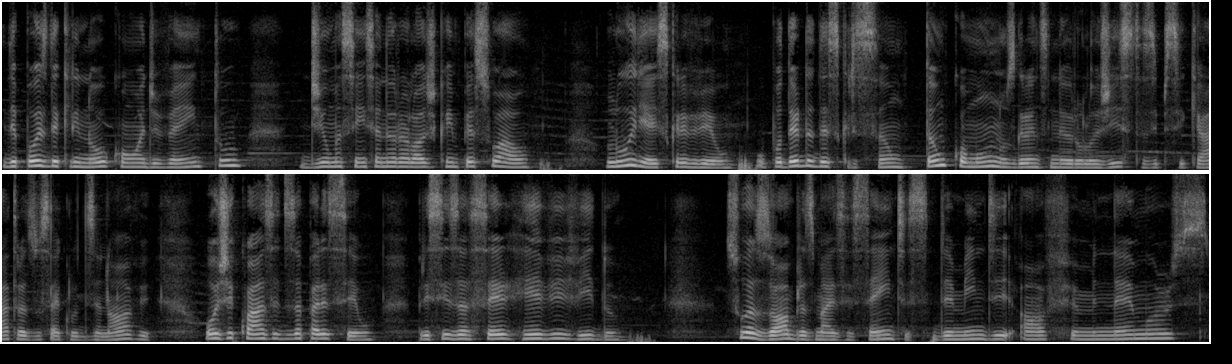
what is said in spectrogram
e depois declinou com o advento de uma ciência neurológica impessoal, Lúria escreveu: O poder da descrição, tão comum nos grandes neurologistas e psiquiatras do século XIX, hoje quase desapareceu. Precisa ser revivido. Suas obras mais recentes, The Mind of Mnemours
